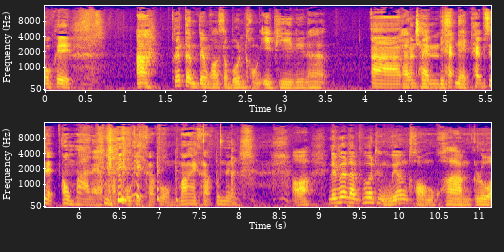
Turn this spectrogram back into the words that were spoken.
โอเค อะเพื่อเติมเต็มความสมบูรณ์ของ EP นี้นะฮะ อ่ามันเป็น Hashtag business แท็บบิสเนสเอามาแล้วครับโอเคครับผมว่าไงครับคุณหนึ่งอ๋อในเมื่อเราพูดถึงเรื่องของความกลัว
